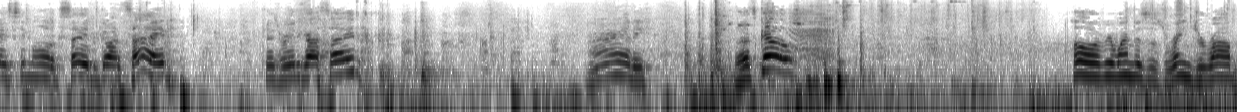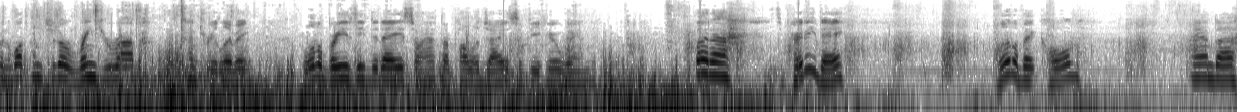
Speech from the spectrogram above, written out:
guys seem a little excited to go outside. You guys ready to go outside? Alrighty. Let's go! Hello everyone, this is Ranger Rob and welcome to the Ranger Rob Country Living. A little breezy today, so I have to apologize if you hear wind. But uh, it's a pretty day. A little bit cold. And uh,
